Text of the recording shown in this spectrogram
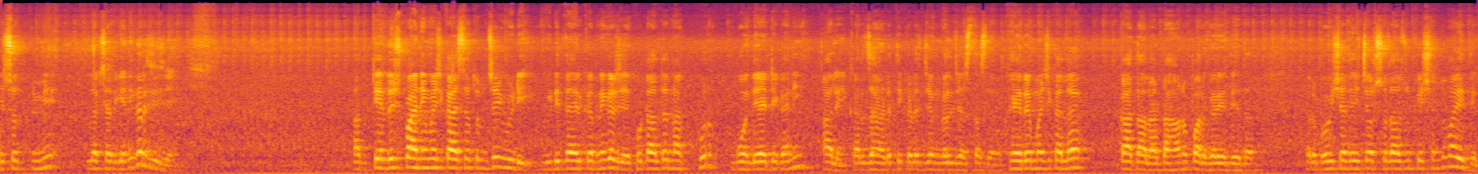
हे सुद्धा तुम्ही लक्षात घेणे गरजेचे आहे. आता तेंदूची पाणी म्हणजे काय असतं तुमचं? विडी. विडी तयार करणे गरजेचे आहे. कुठं आलं तर नागपूर गोंदिया या ठिकाणी आले. कारण झाडं तिकडे जंगल जास्त असल्यामुळे. खैरं म्हणजे काला कात आला. डहाणू पालघर येथे येतात. तर भविष्यात याच्यावर सुद्धा अजून क्वेश्चन तुम्हाला येतील.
